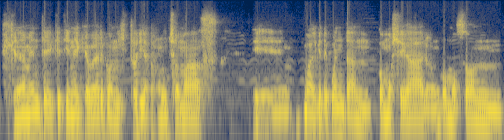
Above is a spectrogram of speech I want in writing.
generalmente que tiene que ver con historias mucho más, eh, bueno, que te cuentan cómo llegaron, cómo son,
